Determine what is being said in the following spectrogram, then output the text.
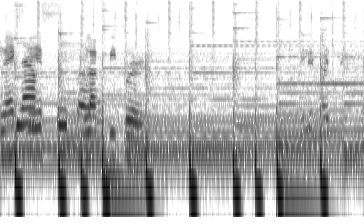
Next Black is pepper. black pepper. Dili white pepper.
